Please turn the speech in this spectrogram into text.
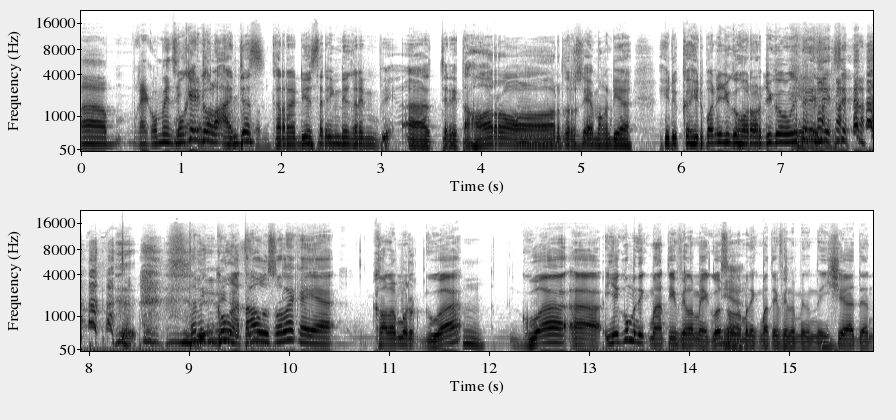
uh, rekomend sih. Mungkin kalau Anjas karena dia sering dengerin uh, cerita horor, terus emang dia hidup kehidupannya juga horor juga mungkin. Tapi gue nggak tahu soalnya kayak kalau menurut gue, gue uh, ya gue menikmati filmnya. Gue selalu Iya. menikmati film Indonesia dan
